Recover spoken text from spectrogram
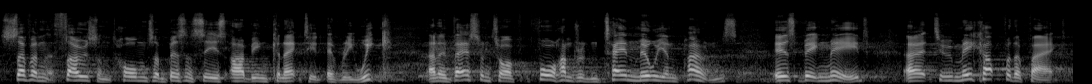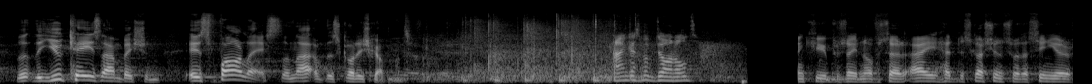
7,000 homes and businesses are being connected every week. An investment of £410 million pounds is being made uh, to make up for the fact that the UK's ambition is far less than that of the Scottish Government. Angus MacDonald. Thank you, President Officer. I had discussions with a senior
